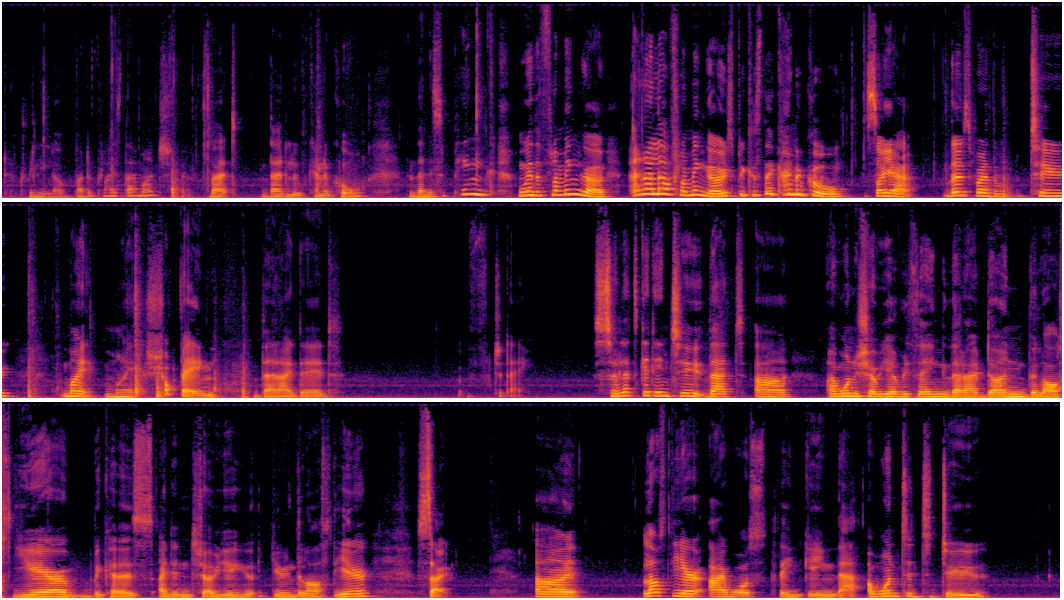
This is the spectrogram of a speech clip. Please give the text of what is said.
don't really love butterflies that much, but that looked kind of cool. And then it's a pink with a flamingo, and I love flamingos because they're kind of cool. So yeah, those were the two my my shopping that I did today. So let's get into that. Uh, I want to show you everything that I've done the last year because I didn't show you during the last year. So, uh, last year I was thinking that I wanted to do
